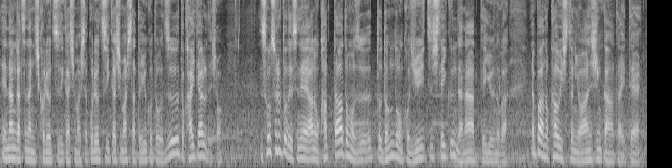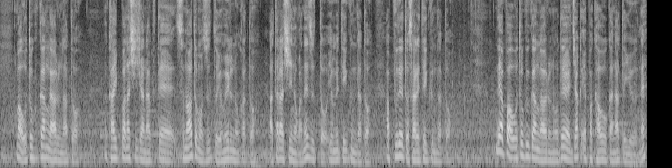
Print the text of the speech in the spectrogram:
何月何日これを追加しましたこれを追加しましたということをずっと書いてあるでしょそうするとですねあの買った後もずっとどんどんこう充実していくんだなっていうのがやっぱあの買う人には安心感を与えて、まあ、お得感があるなと買いっぱなしじゃなくてその後もずっと読めるのかと新しいのがねずっと読めていくんだと。アップデートされていくんだと。でやっぱお得感があるのでじゃあやっぱ買おうかなというね。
